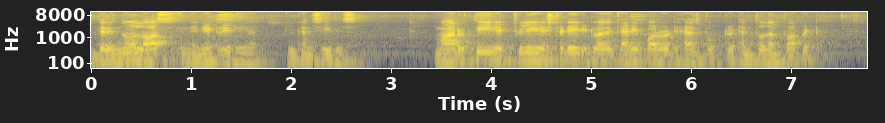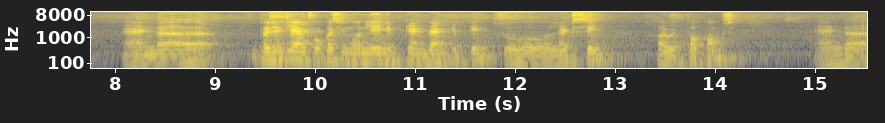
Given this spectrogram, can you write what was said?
there is no loss in any trade here. You can see this. Maruti actually yesterday it was a carry forward has booked 10000 profit. And uh, presently i am focusing only in nifty and bank nifty. So let's see how it performs. And uh,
